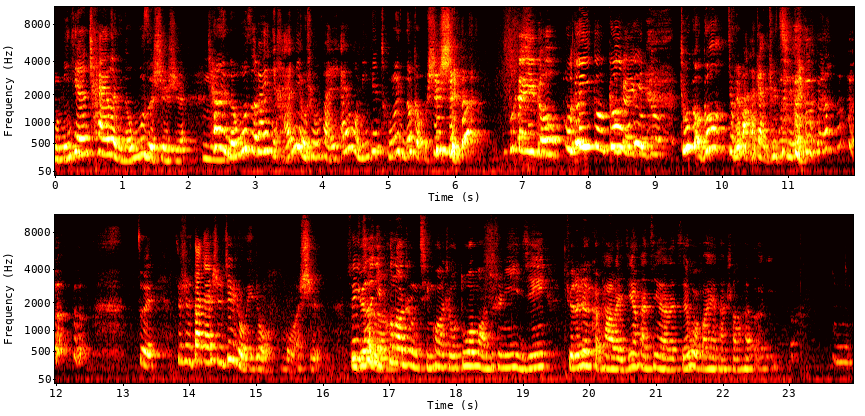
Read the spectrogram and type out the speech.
我明天拆了你的屋子试试，拆了你的屋子发现你还没有什么反应，哎我明天涂了你的狗试试，不可以狗，不可以狗狗，不可以涂狗狗就会把它赶出去。对，就是大概是这种一种模式。所以你觉得你碰到这种情况的时候多吗？就是你已经。觉得认可他了，已经让他进来了，结果发现他伤害了你。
